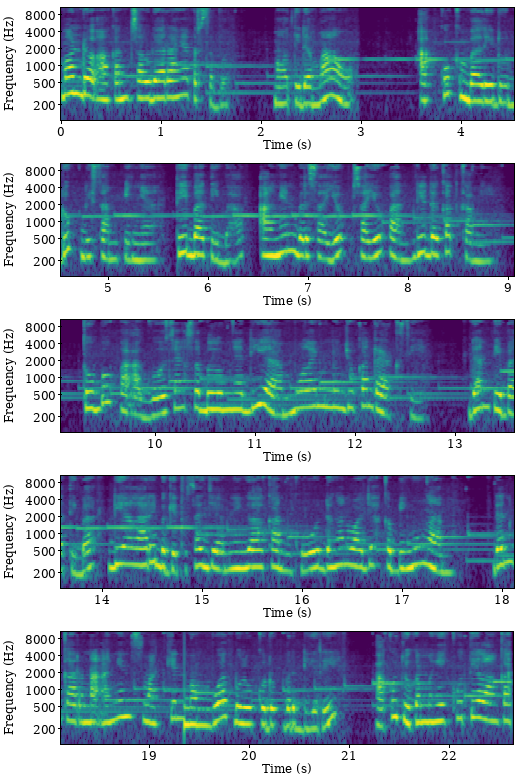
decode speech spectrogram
mendoakan saudaranya tersebut. Mau tidak mau, aku kembali duduk di sampingnya. Tiba-tiba, angin bersayup-sayupan di dekat kami. Tubuh Pak Agus yang sebelumnya dia mulai menunjukkan reaksi. Dan tiba-tiba dia lari begitu saja meninggalkanku dengan wajah kebingungan. Dan karena angin semakin membuat bulu kuduk berdiri, aku juga mengikuti langkah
